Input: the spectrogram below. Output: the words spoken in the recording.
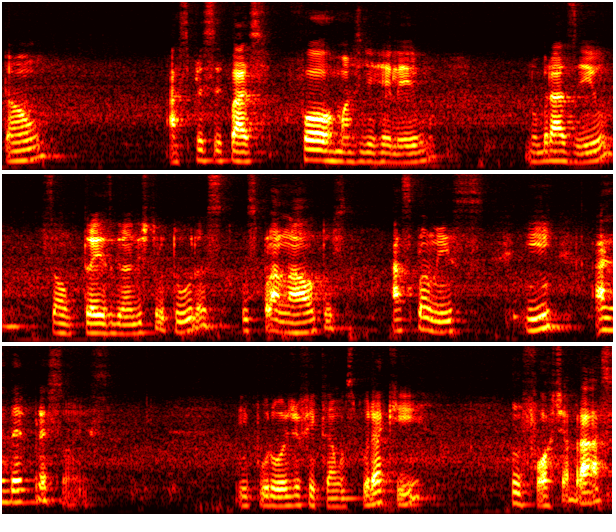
Então, as principais formas de relevo no Brasil são três grandes estruturas: os planaltos, as planícies e as depressões. E por hoje ficamos por aqui. Um forte abraço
